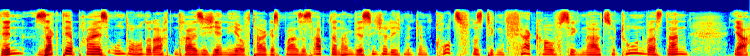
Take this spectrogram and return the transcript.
Denn sackt der Preis unter 138 Yen hier auf Tagesbasis ab, dann haben wir sicherlich mit einem kurzfristigen Verkaufssignal zu tun, was dann ja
